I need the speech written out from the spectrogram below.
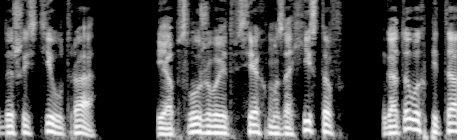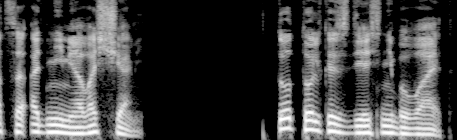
до шести утра и обслуживает всех мазохистов, готовых питаться одними овощами кто только здесь не бывает.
